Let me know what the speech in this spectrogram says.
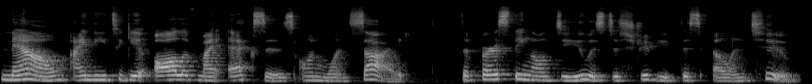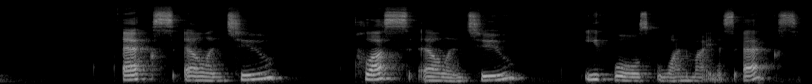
Now I need to get all of my x's on one side. The first thing I'll do is distribute this ln 2. x ln 2 plus ln 2 equals 1 minus x.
